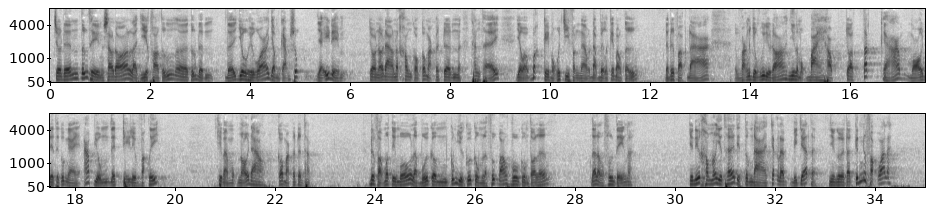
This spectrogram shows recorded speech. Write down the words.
cho đến tứ thiền, sau đó là diệt thọ tưởng ờ, tưởng định để vô hiệu hóa dòng cảm xúc và ý niệm cho nỗi đau nó không còn có mặt ở trên thân thể và ở bất kỳ một cái chi phần nào, đặc biệt là cái bao tử. Và đức phật đã vận dụng cái điều đó như là một bài học cho tất cả mọi đệ tử của ngài áp dụng để trị liệu vật lý khi mà một nỗi đau có mặt ở trên thân. Đức phật mới tuyên bố là buổi cơm cúng dường cuối cùng là phước báo vô cùng to lớn. Đó là một phương tiện thôi. Chứ nếu không nói như thế thì tuần đà chắc là bị chết rồi. Nhiều người ta kính đức phật quá đó.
